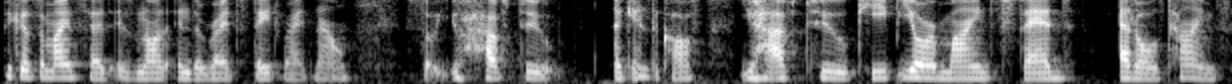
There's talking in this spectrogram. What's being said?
because the mindset is not in the right state right now. So you have to, again, the cough, you have to keep your mind fed at all times.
